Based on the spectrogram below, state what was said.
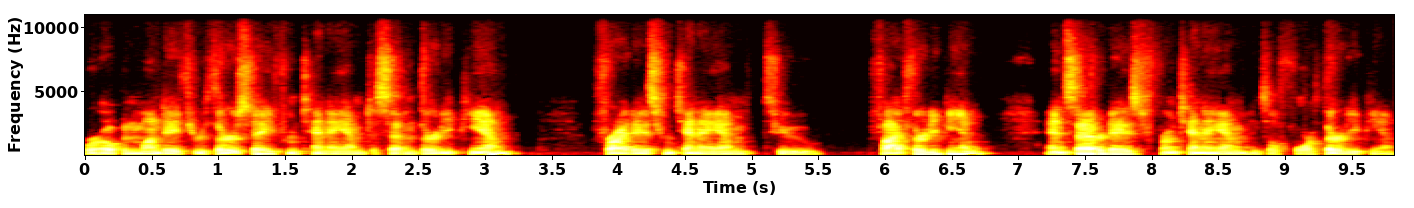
We're open Monday through Thursday from 10 a.m. to 7.30 p.m., Fridays from 10 a.m. to 5.30 p.m., and Saturdays from 10 a.m. until 4.30 p.m.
